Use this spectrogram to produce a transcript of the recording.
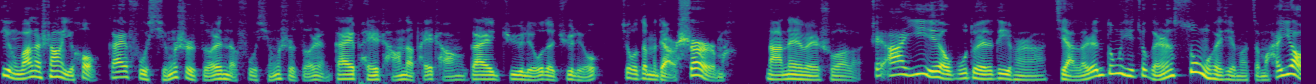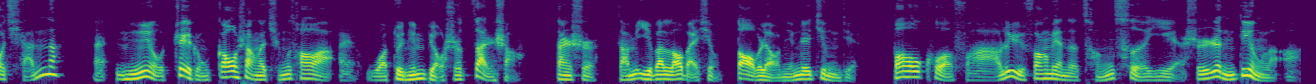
定完了伤以后，该负刑事责任的负刑事责任，该赔偿的赔偿，该拘留的拘留，就这么点事儿嘛。那那位说了，这阿姨也有不对的地方啊，捡了人东西就给人送回去吗？怎么还要钱呢？哎，您有这种高尚的情操啊，哎，我对您表示赞赏。但是咱们一般老百姓到不了您这境界。包括法律方面的层次也是认定了啊，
